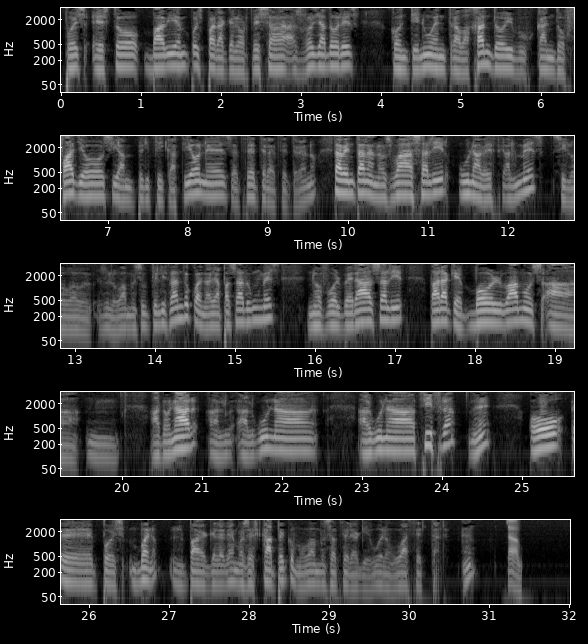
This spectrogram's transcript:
pues esto va bien pues para que los desarrolladores continúen trabajando y buscando fallos y amplificaciones, etcétera, etcétera, ¿no? Esta ventana nos va a salir una vez al mes, si lo, lo vamos utilizando, cuando haya pasado un mes nos volverá a salir para que volvamos a, mm, a donar alguna, alguna cifra, ¿eh? o eh, pues bueno para que le demos escape como vamos a hacer aquí bueno o aceptar ¿eh?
